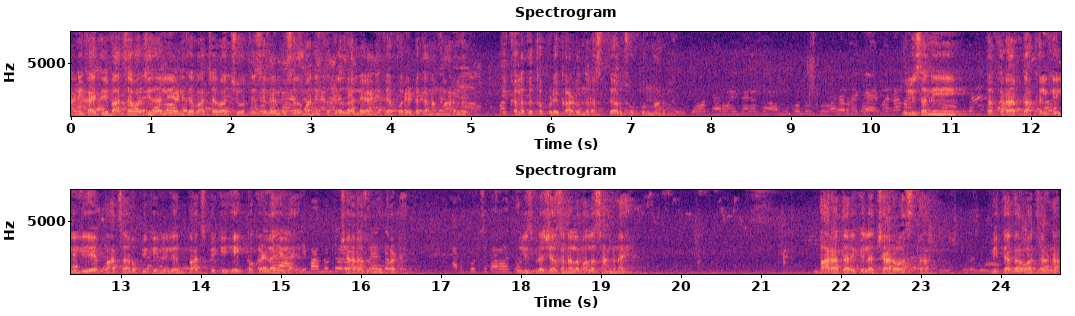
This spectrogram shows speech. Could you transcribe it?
आणि काहीतरी बाचाबाची झाली आणि त्या बाचाबाचीवर ते सगळे मुसलमान एकत्र झाले आणि त्या पर्यटकांना मारलं. एकाला तर कपडे काढून रस्त्यावर झोपून मारलं. आहे पोलिसांनी तक्रार दाखल केलेली आहे. पाच आरोपी केलेले आहेत. पाचपैकी एक पकडला गेला आहे. चार अजून मोकाट आहेत. पोलीस प्रशासनाला मला सांगणं आहे. बारा तारखेला चार वाजता मी त्या गावात जाणार.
